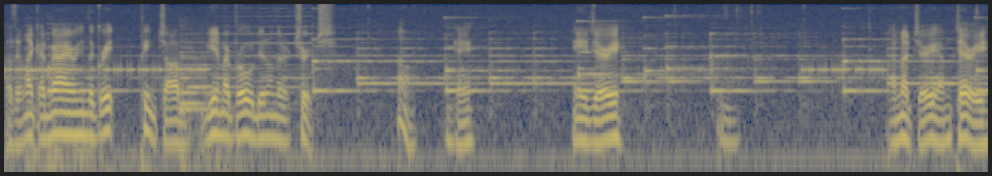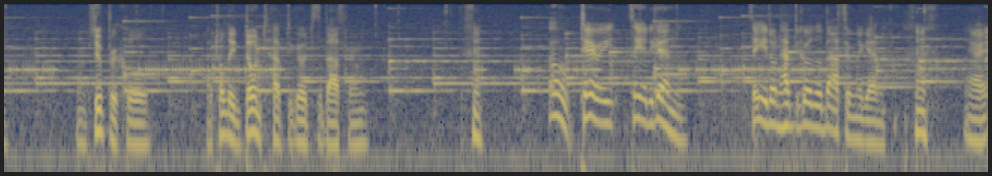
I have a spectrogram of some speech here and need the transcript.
Nothing like admiring the great paint job me and my bro did on their church. Oh, okay. Hey, Jerry. I'm not Jerry, I'm Terry. I'm super cool. I totally don't have to go to the bathroom. oh, Terry, say it again. Say you don't have to go to the bathroom again. Alright.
